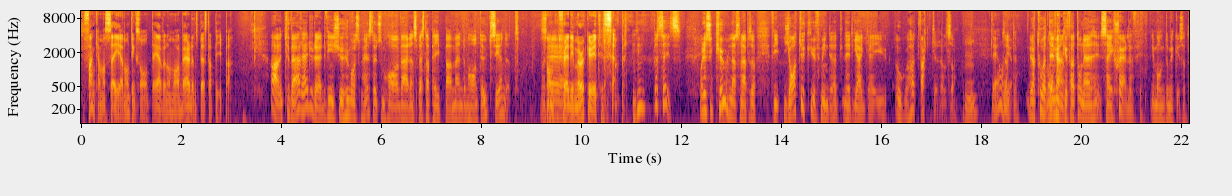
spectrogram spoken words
Hur fan kan man säga någonting sånt även om man har världens bästa pipa? Ja, men tyvärr är det ju det. Det finns ju hur många som helst ut som har världens bästa pipa men de har inte utseendet. Som det- Freddie Mercury till exempel. Mhm, precis. Och det är så kul när sådana här personer, för jag tycker ju för min del att Lady Gaga är ju oerhört vacker alltså. Mm, det är hon Så ju. att, jag tror att Hon det är kan- mycket för att hon är sig själv i mångt och mycket. Så att,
